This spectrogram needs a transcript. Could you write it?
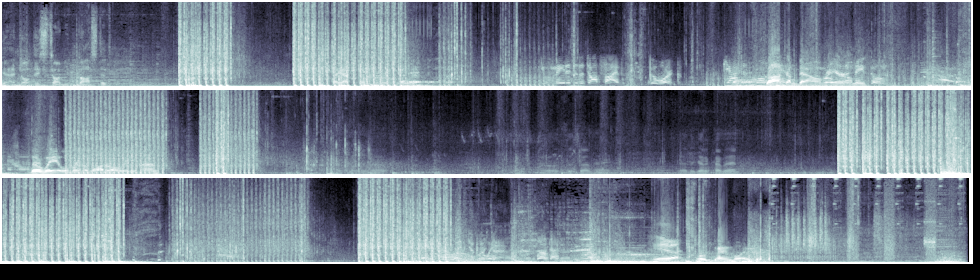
Yeah, not this time, you bastard. I got you. You've made it to the top five. Good work. Gas is closing Doc, in. I'm down right here on me. They're way over in the water already, man. Oh, it's Yeah, they gotta come in. Made it through and took the win. Nice, Well done. Yeah. Okay, boys.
